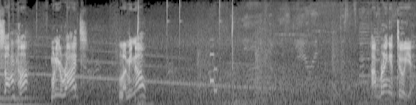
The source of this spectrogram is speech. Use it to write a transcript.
Need something, huh? One of your rides? Let me know. I'll bring it to you.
